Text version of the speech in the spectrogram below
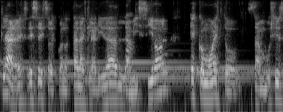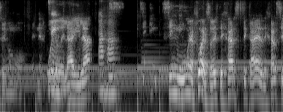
Claro, es, es, eso, es cuando está la claridad, la mm. visión, es como esto, zambullirse como en el vuelo del águila, sin, ningún esfuerzo, es dejarse caer, dejarse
